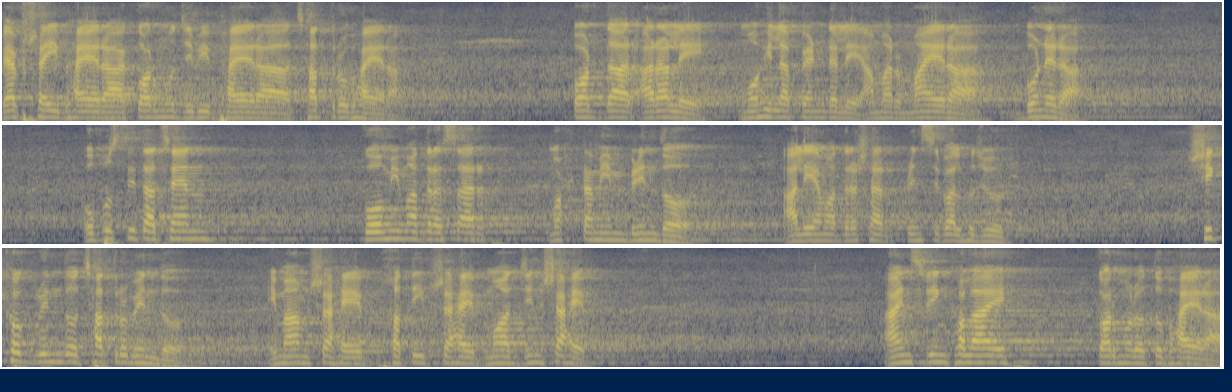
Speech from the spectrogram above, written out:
ব্যবসায়ী ভাইয়েরা, কর্মজীবী ভাইয়েরা, ছাত্র ভাইয়েরা, পর্দার আড়ালে, মহিলা প্যান্ডেলে আমার মায়েরা, বোনেরা উপস্থিত আছেন কৌমি মাদ্রাসার মোহতামিম বৃন্দ। আলিয়া মাদ্রাসার প্রিন্সিপাল হুজুর, শিক্ষকবৃন্দ, ছাত্রবৃন্দ, ইমাম সাহেব, খতিব সাহেব, মোয়াজ্জিন সাহেব, আইন শৃঙ্খলায় কর্মরত ভাইয়েরা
